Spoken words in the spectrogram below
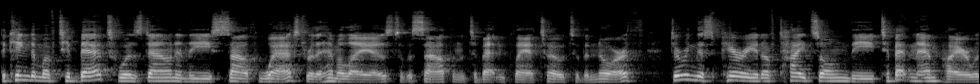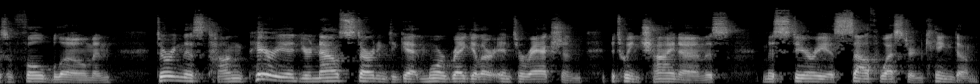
The kingdom of Tibet was down in the southwest, where the Himalayas to the south and the Tibetan Plateau to the north. During this period of Taizong, the Tibetan Empire was in full bloom, and during this Tang period, you're now starting to get more regular interaction between China and this mysterious southwestern kingdom.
